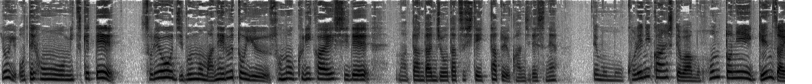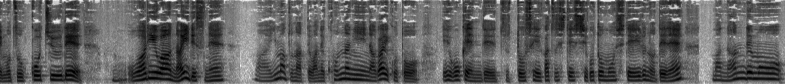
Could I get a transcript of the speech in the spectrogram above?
良いお手本を見つけて、それを自分も真似るという、その繰り返しで、まあ、だんだん上達していったという感じですね。でももうこれに関してはもう本当に現在も続行中で、終わりはないですね。まあ、今となってはね、こんなに長いこと英語圏でずっと生活して仕事もしているのでね、まあ何でも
